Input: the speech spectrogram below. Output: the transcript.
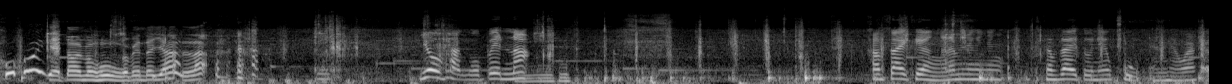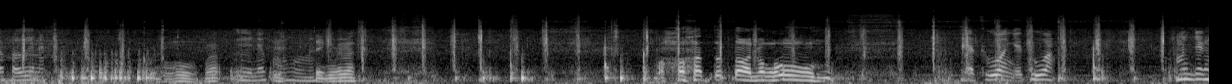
โอ้ยแกตอนมะฮุ่งก็เป็นตะยานละโยกผักบ่เป็นนะคำใส่เครื่องอันนั้นมันยังยังคำใส่ตัวเนี้ยขูดอันนี้ว่าเอาเขาเอิ้นนะกดมะฮุ่งว่าเออเนี่ยขูดหัวเต็งไว้ก่อนบอส ตัวตอนมะฮุ่งอย่าท่วง อย่าท่วง มันจัง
